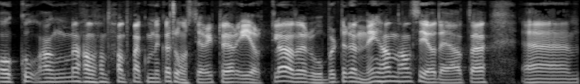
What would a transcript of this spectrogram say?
og, og han, han, han, som er kommunikasjonsdirektør i Jørkla, altså Robert Rønning, han, han sier jo det at eh,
